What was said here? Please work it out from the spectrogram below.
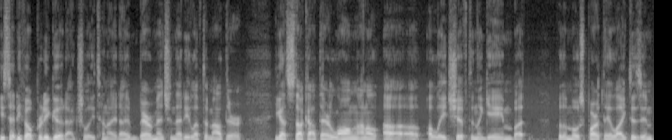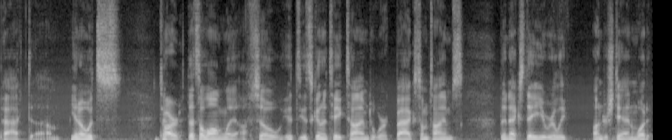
he said he felt pretty good actually tonight. I, Bear mentioned that he left him out there. He got stuck out there long on a, a, a late shift in the game, but for the most part, they liked his impact. Um, you know, it's It's hard. that's a long layoff, so it's it's going to take time to work back. Sometimes the next day you really understand what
